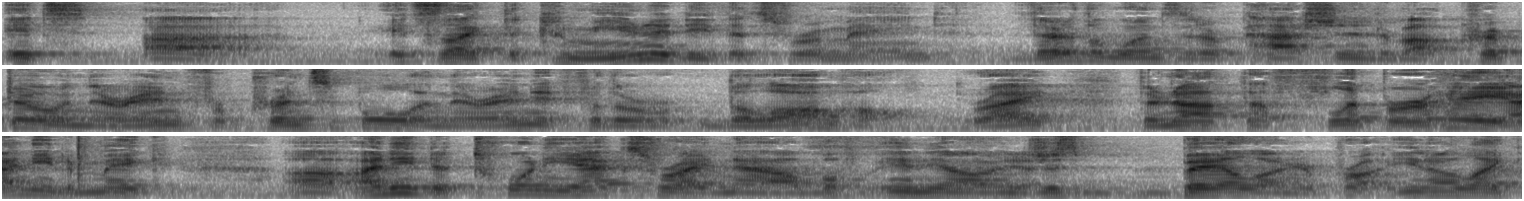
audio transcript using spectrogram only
It's uh, it's like the community that's remained. They're the ones that are passionate about crypto and they're in for principle and they're in it for the the long haul, right? They're not the flipper. Hey, I need to make uh, I need a 20x right now, you know, and yeah. just bail on your pro. You know, like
